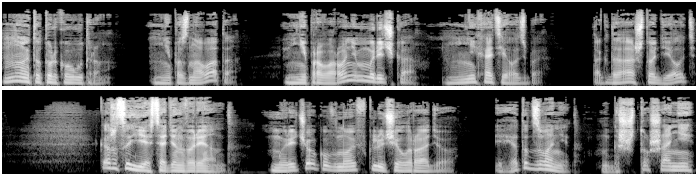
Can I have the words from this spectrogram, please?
но это только утром. Не поздновато? Не провороним морячка? Не хотелось бы. Тогда что делать? Кажется, есть один вариант. Морячок вновь включил радио. И этот звонит. Да что ж они...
